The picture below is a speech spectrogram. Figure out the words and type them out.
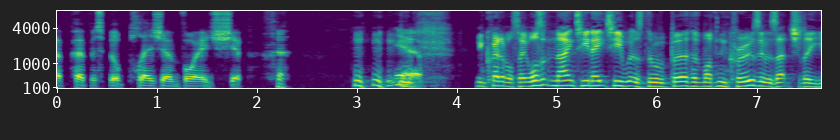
a purpose built pleasure voyage ship. yeah. Incredible. So it wasn't 1980, it was the birth of modern cruise. It was actually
